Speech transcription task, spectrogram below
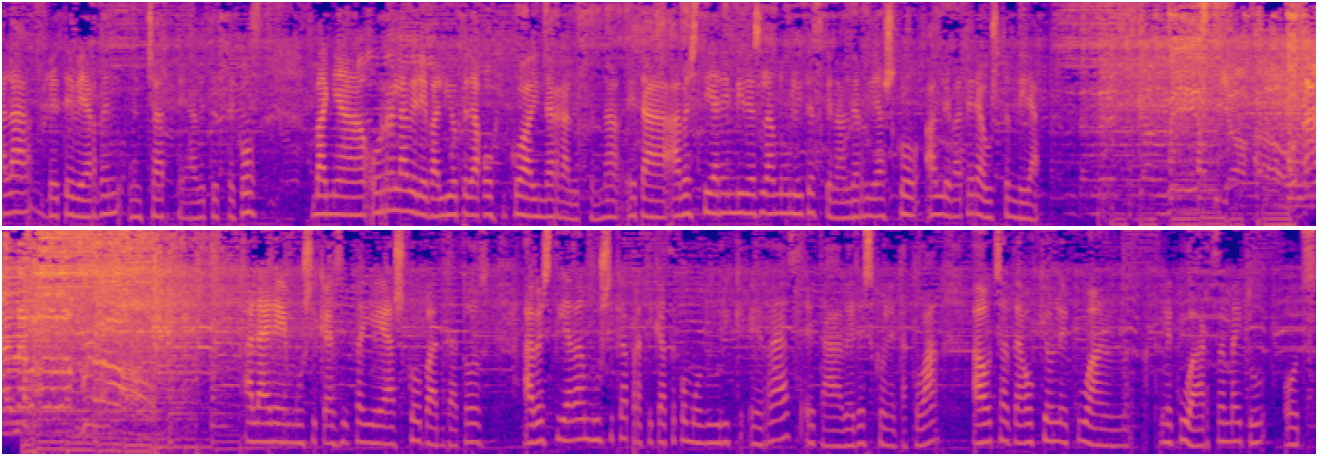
ala bete behar den utxartea betetzeko, baina horrela bere balio pedagogikoa indargabetzen da, eta abestiaren bidez landu litezken alderdi asko alde batera usten dira. Hala ere musika ezitzaile asko bat datoz, abestia da musika praktikatzeko modurik erraz eta berezkonetakoa, ahotsak dagokion lekuan lekua hartzen baitu, hotz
